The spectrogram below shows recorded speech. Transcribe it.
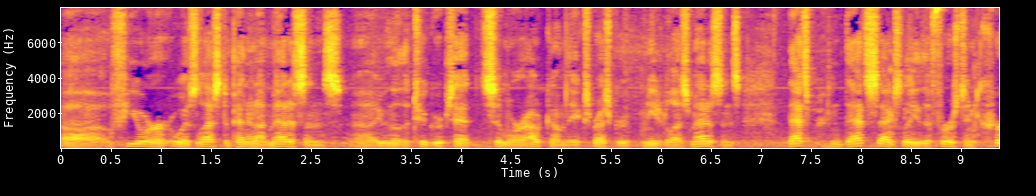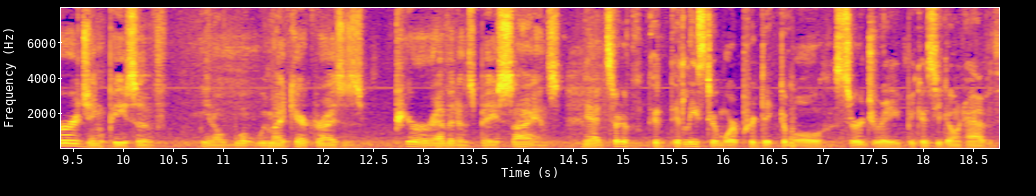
uh, fewer was less dependent on medicines, uh, even though the two groups had similar outcome. The Express group needed less medicines. That's that's actually the first encouraging piece of you know what we might characterize as pure evidence-based science. Yeah, it's sort of it, it leads to a more predictable surgery because you don't have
